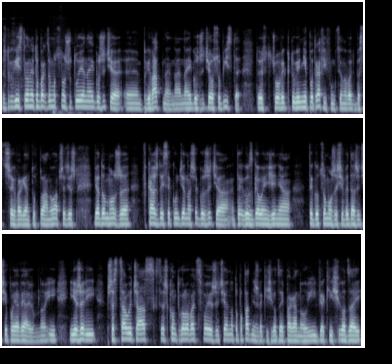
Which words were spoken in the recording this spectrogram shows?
Z drugiej strony to bardzo mocno rzutuje na jego życie e, prywatne, na, na jego życie osobiste. To jest człowiek, który nie potrafi funkcjonować bez trzech wariantów planu, a przecież wiadomo, że w każdej sekundzie naszego życia tego zgałęzienia tego, co może się wydarzyć, się pojawiają. No i jeżeli przez cały czas chcesz kontrolować swoje życie, no to popadniesz w jakiś rodzaj paranoi, w jakiś rodzaj,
